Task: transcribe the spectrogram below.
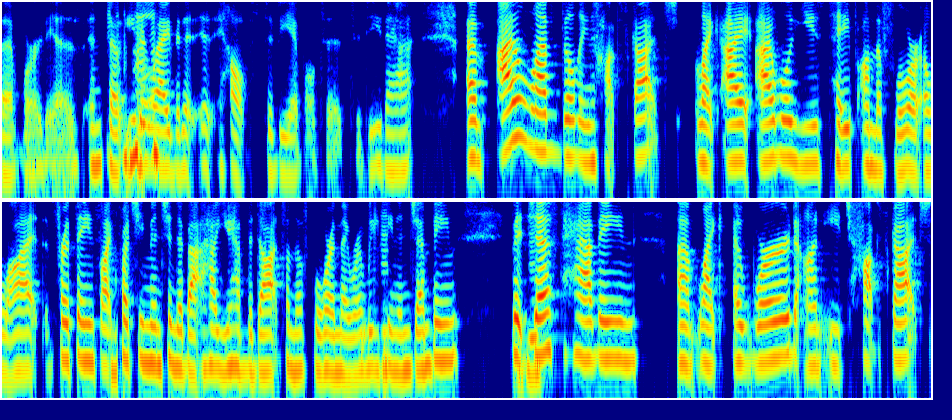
the word is. And so either Mhm. way, but it, it helps to be able to to do that. Um, I love building hopscotch. Like I I will use tape on the floor a lot for things like what you mentioned about how you have the dots on the floor and they were Mhm. leaping and jumping, but Mhm. just having um, like a word on each hopscotch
